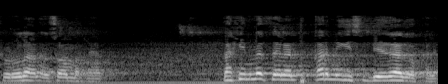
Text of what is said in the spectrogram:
Shuruudahan aan soo marreeb laakiin maalan qarnigii siddeedaad oo kale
